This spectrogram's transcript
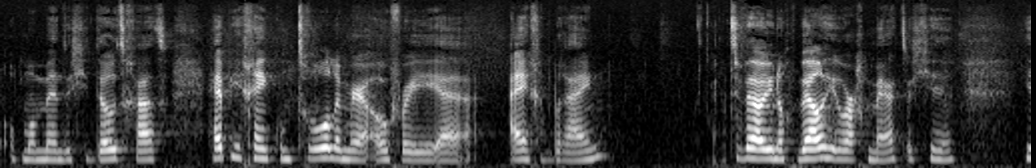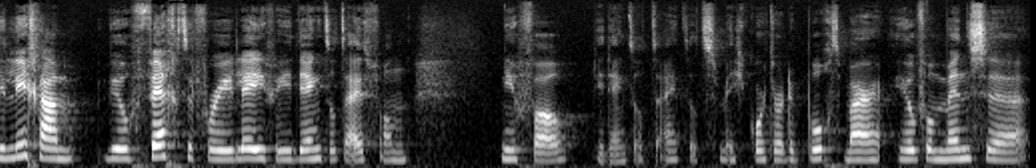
op het moment dat je doodgaat, heb je geen controle meer over je eigen brein. Terwijl je nog wel heel erg merkt dat je je lichaam wil vechten voor je leven. Je denkt altijd van, in ieder geval, je denkt altijd, dat is een beetje kort door de bocht, maar heel veel mensen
